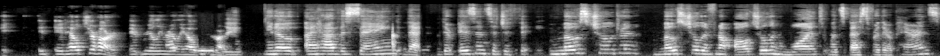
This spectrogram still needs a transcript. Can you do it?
it, it, it helps your heart. It really, really helps your heart. You know, I have the saying that there isn't such a thing. Most children, most children, if not all children, want what's best for their parents,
